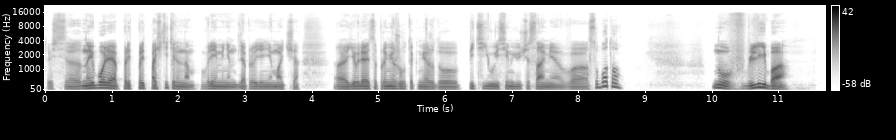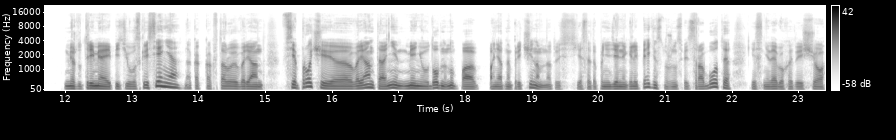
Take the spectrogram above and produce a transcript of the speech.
То есть э, наиболее пред, предпочтительным временем для проведения матча э, является промежуток между 5 и 7 часами в субботу. Ну, либо между тремя и пятью воскресенья, да, как, как второй вариант. Все прочие э, варианты, они менее удобны, ну, по понятным причинам, да, то есть если это понедельник или пятница, нужно успеть с работы, если, не дай бог, это еще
